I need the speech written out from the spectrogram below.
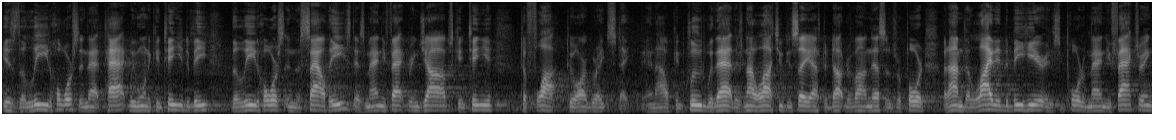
is the lead horse in that pack. We want to continue to be the lead horse in the Southeast as manufacturing jobs continue to flock to our great state. And I'll conclude with that. There's not a lot you can say after Dr. Von Nessen's report, but I'm delighted to be here in support of manufacturing.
